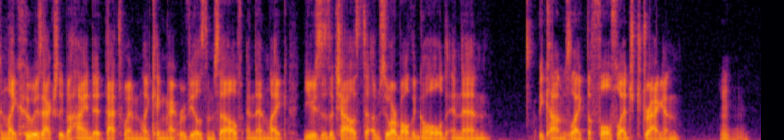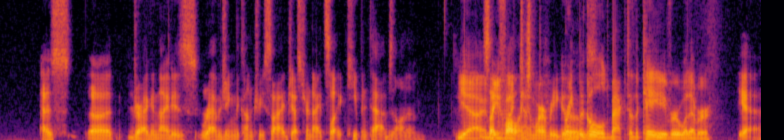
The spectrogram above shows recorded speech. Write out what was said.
and like who is actually behind it, that's when like King Knight reveals himself and then like uses the chalice to absorb all the gold and then becomes like the full fledged dragon. As uh, Dragon Knight is ravaging the countryside, Jester Knight's like keeping tabs on him. Yeah, It's like following "Just him wherever he goes. Bring the gold back to the cave or whatever. Yeah.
